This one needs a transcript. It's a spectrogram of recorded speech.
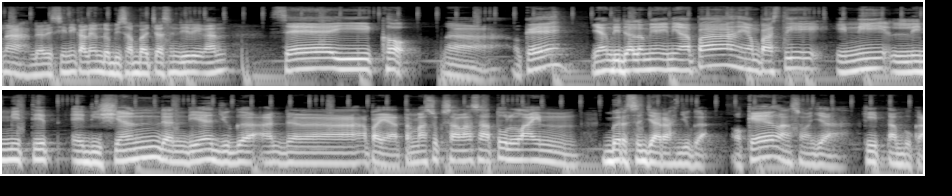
Nah dari sini kalian udah bisa baca sendiri kan? Seiko. Nah, oke. Okay. Yang di dalamnya ini apa? Yang pasti ini limited edition dan dia juga ada apa ya? Termasuk salah satu line bersejarah juga. Oke, langsung aja kita buka.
